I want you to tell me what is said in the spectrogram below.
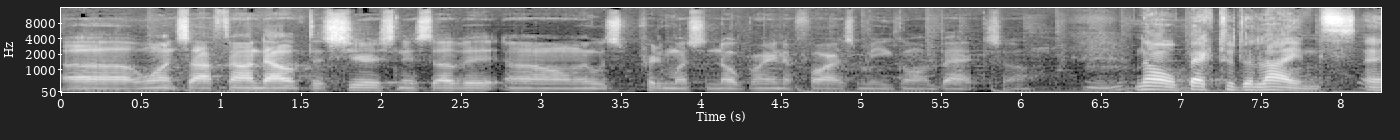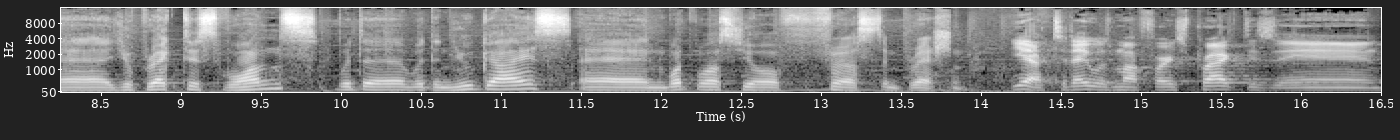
uh, once I found out the seriousness of it, um, it was pretty much a no-brainer as far as me going back. So. Mm-hmm. Now back to the Lions. Uh, you practiced once with the with the new guys, and what was your first impression? Yeah, today was my first practice, and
